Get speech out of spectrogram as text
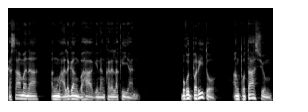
kasama na ang mahalagang bahagi ng kanalakihan. Bukod pa rito, ang potassium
